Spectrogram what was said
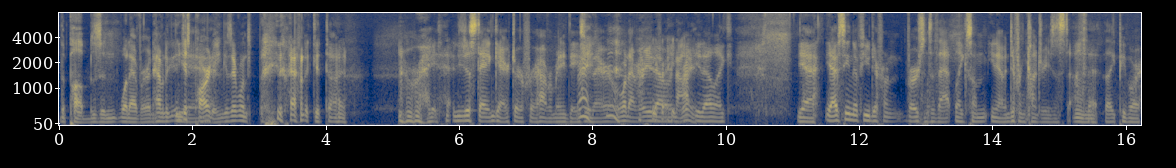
the pubs and whatever, and having a, and just partying because everyone's having a good time. right, and you just stay in character for however many days Right, you're there or whatever, you know, or not, right. you know, like. Yeah, yeah, I've seen a few different versions of that, like some, you know, in different countries and stuff. Mm-hmm. That like people are,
